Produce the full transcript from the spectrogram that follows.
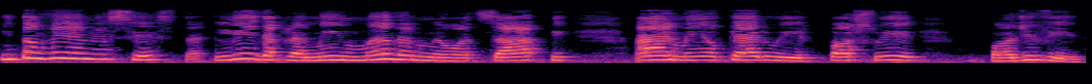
Então venha na sexta. Liga para mim, manda no meu WhatsApp. Armin, eu quero ir. Posso ir? Pode vir.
